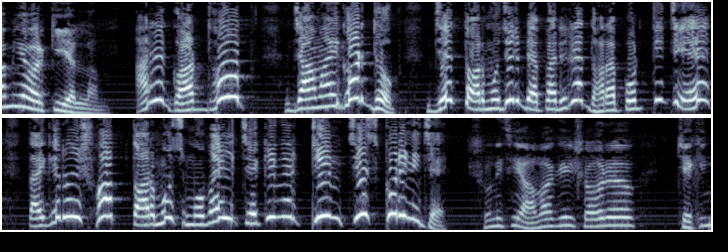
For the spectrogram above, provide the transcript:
আমি আবার কি আনলাম? আরে গর্ধপ জামাই গর্ধপ যে তরমুজের ব্যাপারীরা ধরা পড়তিছে তাইগের ওই সব তরমুজ মোবাইল চেকিং এর টিম চিজ করে নিছে। শুনেছি আমাকে শহরে চেকিং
